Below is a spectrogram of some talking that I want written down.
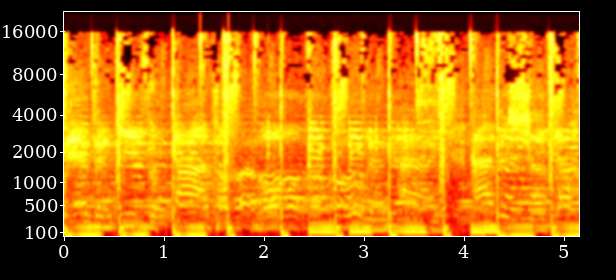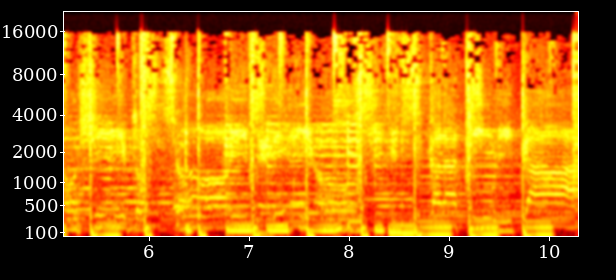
全然気づかずもうれない話が欲しいとそう言ってよいつから君が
